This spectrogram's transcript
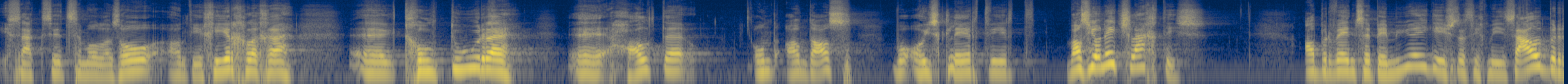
ich sage es jetzt mal so, an die kirchlichen äh, Kulturen äh, halten und an das, was uns gelehrt wird. Was ja nicht schlecht ist. Aber wenn es eine Bemühung ist, dass ich mich selber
